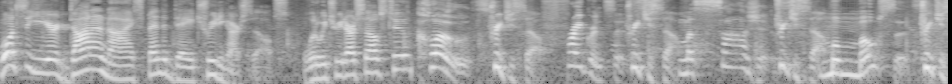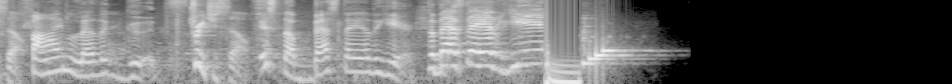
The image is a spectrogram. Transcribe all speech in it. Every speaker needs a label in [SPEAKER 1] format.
[SPEAKER 1] Once a year, Donna and I spend a day treating ourselves. What do we treat ourselves to?
[SPEAKER 2] Clothes.
[SPEAKER 1] Treat yourself.
[SPEAKER 2] Fragrances.
[SPEAKER 1] Treat yourself.
[SPEAKER 2] Massages.
[SPEAKER 1] Treat yourself.
[SPEAKER 2] Mimosas.
[SPEAKER 1] Treat yourself.
[SPEAKER 2] Fine leather goods.
[SPEAKER 1] Treat yourself.
[SPEAKER 2] It's the best day of the year.
[SPEAKER 1] The best day of the year.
